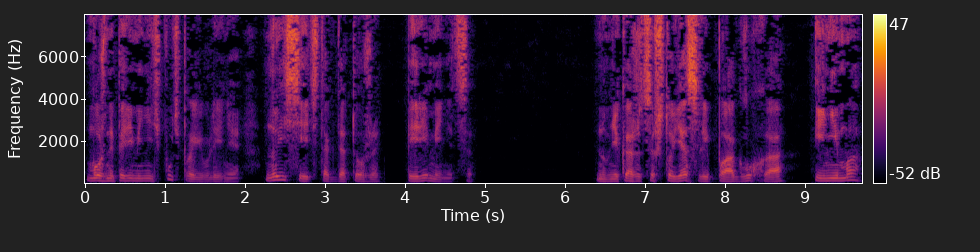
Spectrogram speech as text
Можно переменить путь проявления, но и сеть тогда тоже переменится. Но мне кажется, что я слепа, глуха и нема,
